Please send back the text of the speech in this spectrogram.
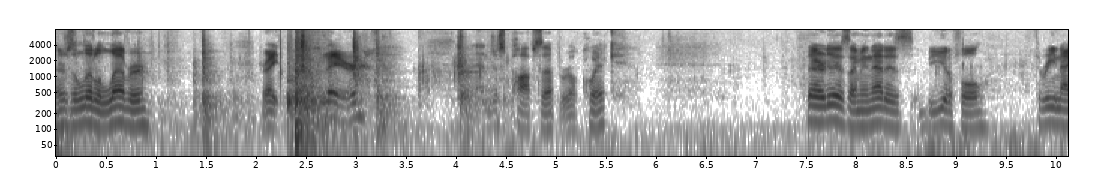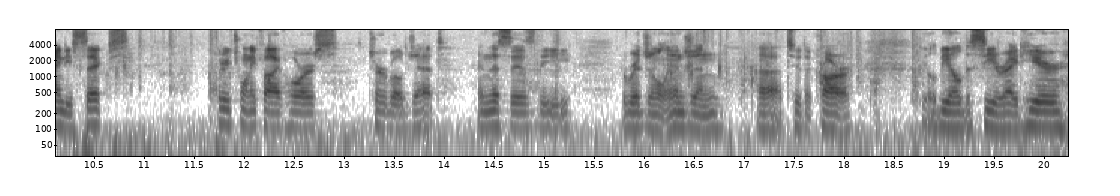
There's a little lever right there and just pops up real quick. There it is. I mean, that is beautiful. 396, 325 horse turbojet. And this is the original engine uh, to the car. You'll be able to see right here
